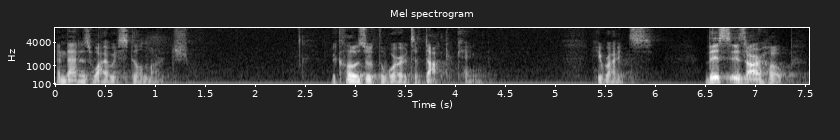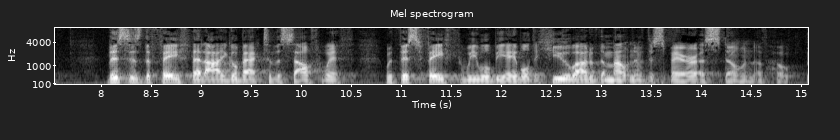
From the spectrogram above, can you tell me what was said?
And that is why we still march. We close with the words of Dr. King. He writes This is our hope. This is the faith that I go back to the South with. With this faith, we will be able to hew out of the mountain of despair a stone of hope.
